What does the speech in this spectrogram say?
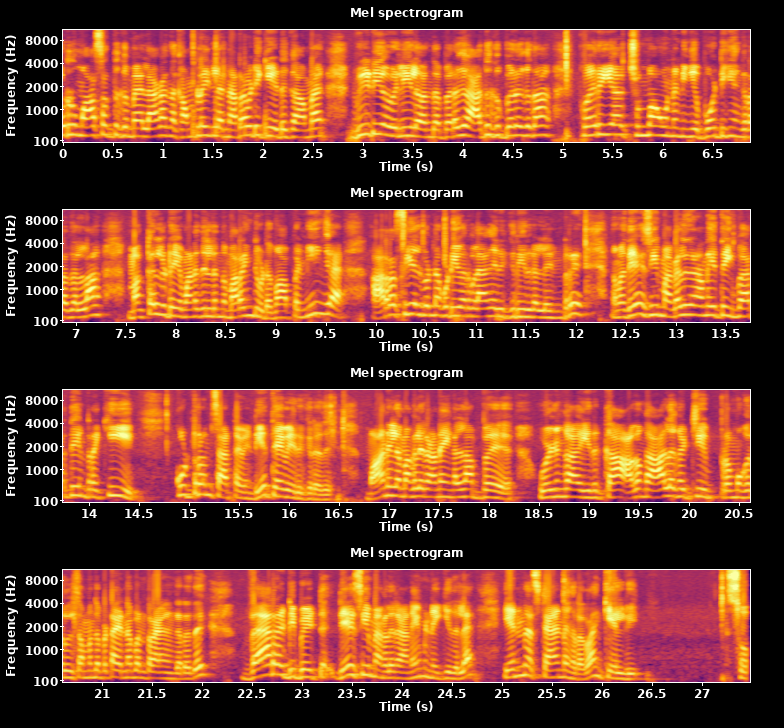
ஒரு மாதத்துக்கு மேலாக அந்த கம்ப்ளைண்ட்டில் நடவடிக்கை எடுக்காமல் வீடியோ வெளியில் வந்த பிறகு அதுக்கு பிறகு தான் குவரியாக சும்மா ஒன்று நீங்கள் போட்டீங்கிறதெல்லாம் மக்களுடைய மனதிலிருந்து மறைந்து விடும். அப்போ நீங்கள் அரசியல் பண்ணக்கூடியவர்களாக இருக்கிறீர்கள் என்று நம்ம தேசிய மகளிர் ஆணையத்தை பார்த்து இன்றைக்கு குற்றம் சாட்ட வேண்டிய தேவை இருக்கிறது. மாநில மகளிர் ஆணையங்கள்லாம் இப்போ ஒழுங்காக இருக்கா? அவங்க ஆளுங்கட்சி பிரமுகர்கள் சம்மந்தப்பட்ட என்ன பண்ணுறாங்கிறது வேற டிபேட் தேசிய மகளிர் ஆணையம் இன்னைக்கு இதில் என்ன ஸ்டாண்டுங்கிறதான் கேள்வி. ஸோ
